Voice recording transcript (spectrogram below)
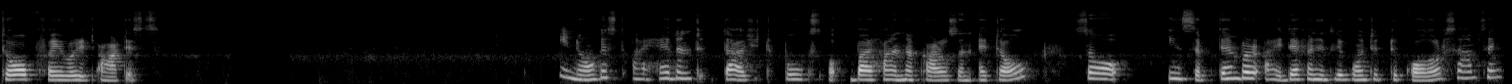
top favorite artists. In August, I hadn't touched books by Hanna Karlzon at all, so in September I definitely wanted to color something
